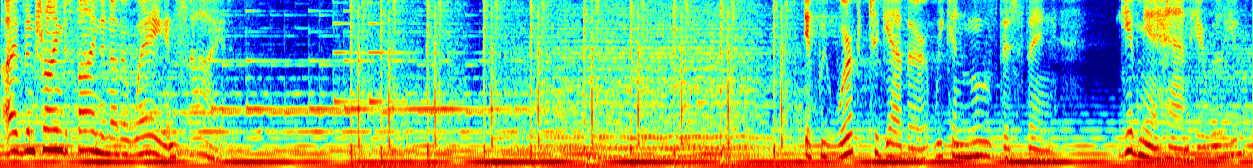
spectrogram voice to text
I've been trying to find another way inside. If we work together, we can move this thing. Give me a hand here, will you?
